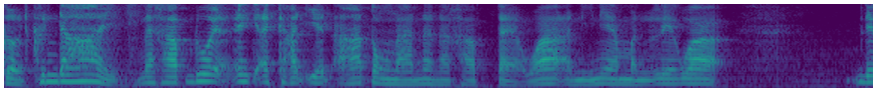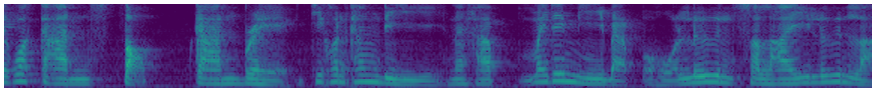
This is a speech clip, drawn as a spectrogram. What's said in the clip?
เกิดขึ้นได้นะครับด้วยไอ้อาการเอียดอาร์ตรงนั้นนะนะครับ แต่ว่าอันนี้เนี่ยมันเรียกว่าเรียกว่าการสต็อปการเบรกที่ค่อนข้างดีนะครับ ไม่ได้มีแบบโอ้โหลื่นสไลด์ลื่นไหล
